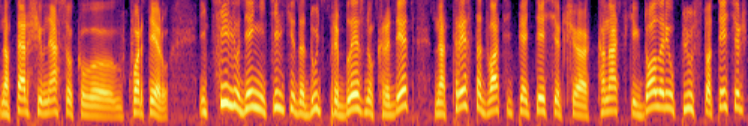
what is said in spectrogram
на перший внесок в квартиру. І цій людині тільки дадуть приблизно кредит на 325 тисяч е, канадських доларів плюс 100 тисяч,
